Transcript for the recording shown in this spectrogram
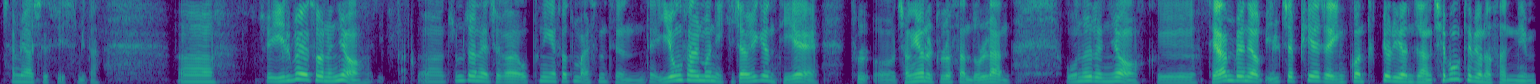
참여하실 수 있습니다. 어, 저희 일부에서는요, 어, 좀 전에 제가 오프닝에서도 말씀드렸는데, 이용수 할머니 기자회견 뒤에 둘, 어, 정연을 둘러싼 논란, 오늘은요, 그, 대한변협 일제 피해자 인권 특별위원장 최봉태 변호사님,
